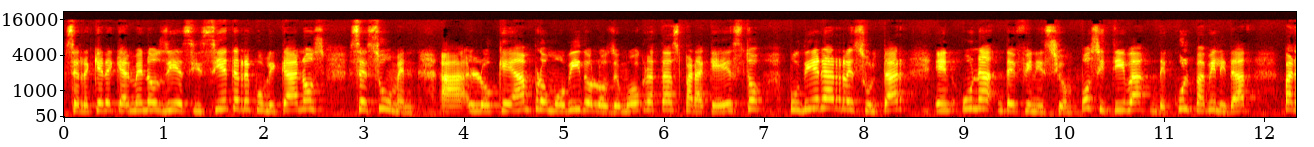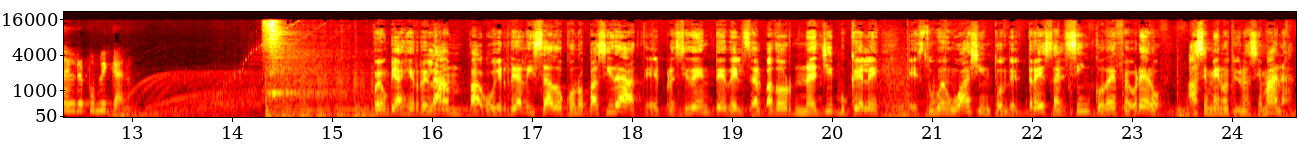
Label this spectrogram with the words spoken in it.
Se requiere que al menos 17 republicanos se sumen a lo que han promovido los demócratas para que esto pudiera resultar en una definición positiva de culpabilidad para el republicano. Fue un viaje relámpago y realizado con opacidad. El presidente de El Salvador, Nayib Bukele, estuvo en Washington del 3 al 5 de febrero, hace menos de una semana,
